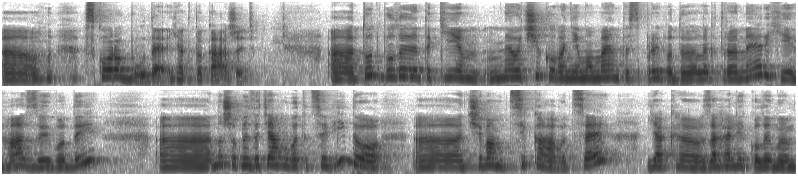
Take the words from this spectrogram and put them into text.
е, скоро буде, як то кажуть. Е, Тут були такі неочікувані моменти з приводу електроенергії, газу і води. Е, Ну, щоб не затягувати це відео, чи вам цікаво це? Як взагалі, коли ми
